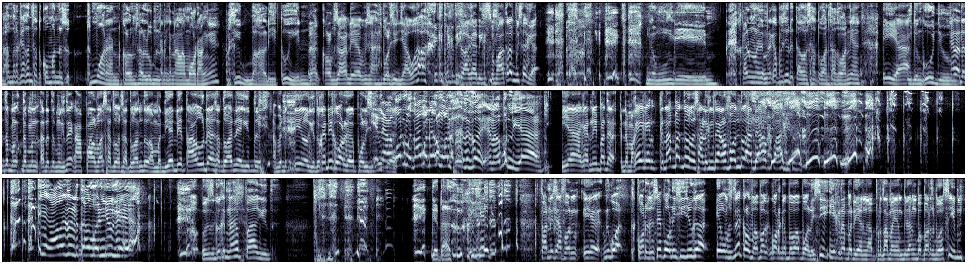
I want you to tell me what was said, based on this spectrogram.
Nah, mereka kan satu komando se- semua kan. Kalau misalnya lu beneran kenal sama orangnya, pasti bakal diituin. nah, kalau misalkan dia misalkan polisi Jawa kita ketilangan di Sumatera bisa gak? Nggak mungkin. Kan mereka pasti udah tahu satuan-satuannya iya ujung ke ujung. kan ada temen-temen ada temen kita yang apal banget satuan-satuan tuh sama dia dia tahu dah satuannya gitu sampai detil gitu kan dia keluarga polisi Ya juga nelpon buat apa nelpon? Ada gue, ya nelpon dia. Iya kan nih Pak. Nah makanya kan kenapa tuh saling telepon tuh ada apa gitu. Iya ngapain gue ditelepon juga ya? Maksud gue kenapa gitu. Gak tahu. Fanny telepon, iya ini gua keluarga saya polisi juga. Ya maksudnya kalau bapak keluarga bapak polisi, iya kenapa dia nggak pertama yang bilang bapak harus bawa SIM?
